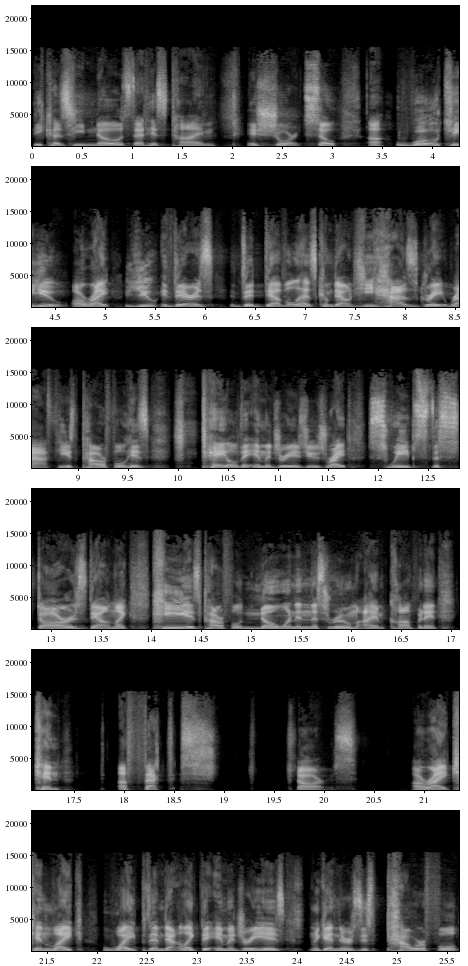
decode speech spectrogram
because he knows that his time is short. So, uh, woe to you, all right? You, there is, the devil has come down. He has great wrath. He is powerful. His tail, the imagery is used, right? Sweeps the stars down. Like he is powerful. No one in this room, I am confident, can affect stars all right, can like wipe them down. Like the imagery is, again, there's this powerful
